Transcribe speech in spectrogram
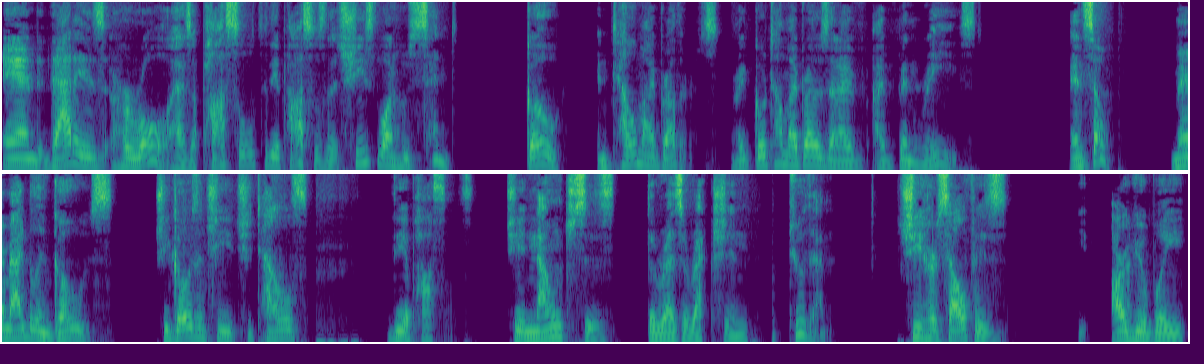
And that is her role as apostle to the apostles, that she's the one who's sent. Go and tell my brothers, right? Go tell my brothers that I've, I've been raised. And so Mary Magdalene goes. She goes and she, she tells the apostles. She announces the resurrection to them. She herself is arguably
